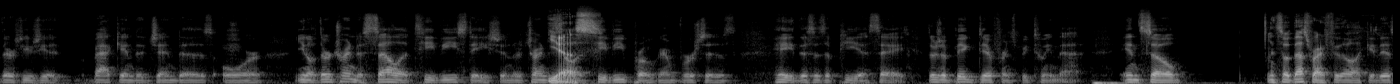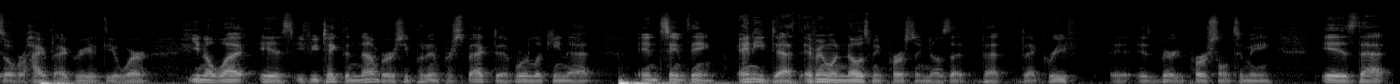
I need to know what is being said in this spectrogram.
there's usually a back end agendas or you know they're trying to sell a TV station, they're trying to Yes. sell a TV program versus hey this is a PSA. There's a big difference between that, and so and so that's where I feel like it is overhyped. I agree with you. Where you know what is if you take the numbers, you put it in perspective. We're looking at and same thing. Any death, everyone knows me personally knows that that that grief is very personal to me. Is that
